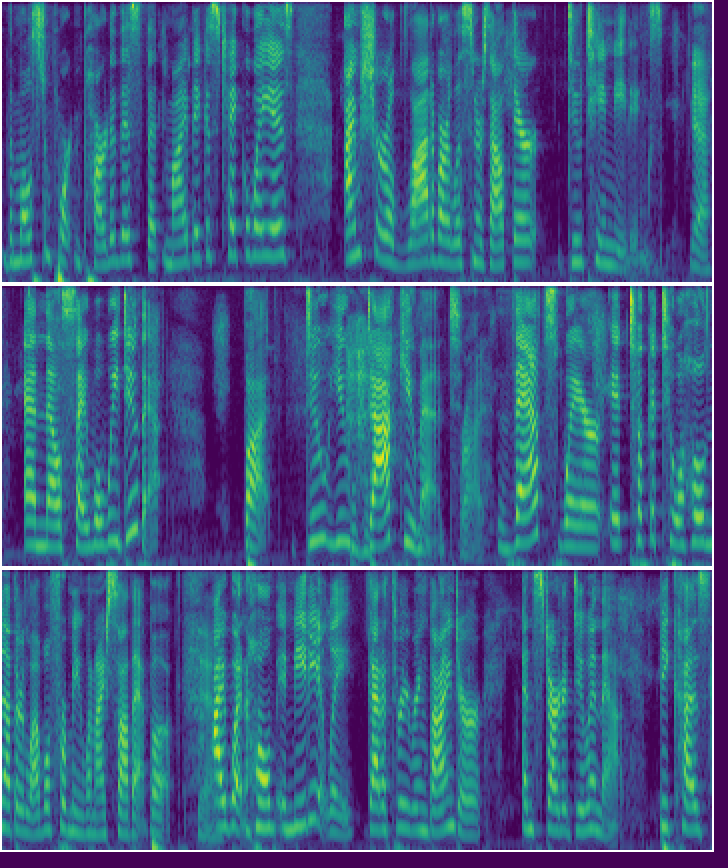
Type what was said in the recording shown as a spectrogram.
the most important part of this that my biggest takeaway is I'm sure a lot of our listeners out there do team meetings Yeah. and they'll say, well, we do that. But do you document? Right. That's where it took it to a whole nother level for me when I saw that book. Yeah. I went home immediately, got a three ring binder, and started doing that because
